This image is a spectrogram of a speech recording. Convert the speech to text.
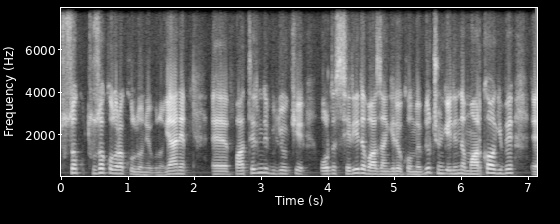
Tuzak, tuzak olarak kullanıyor bunu. Yani e, Fatih Terim de biliyor ki orada seriye de bazen gerek olmayabilir. Çünkü elinde Marko gibi e,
